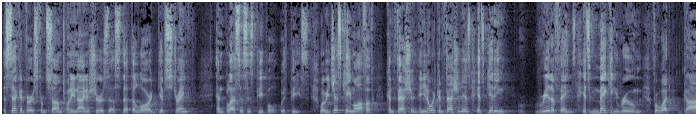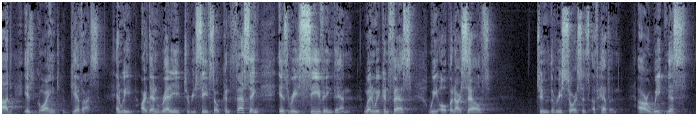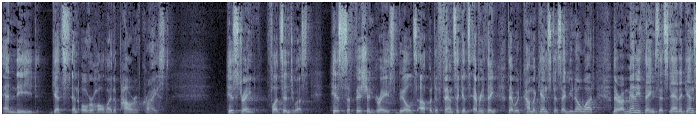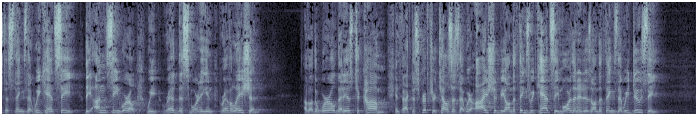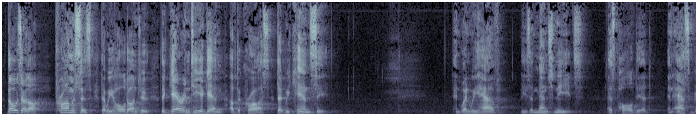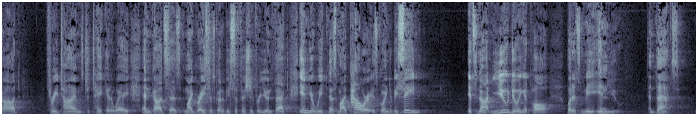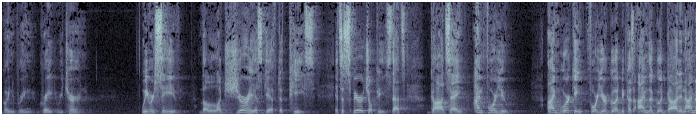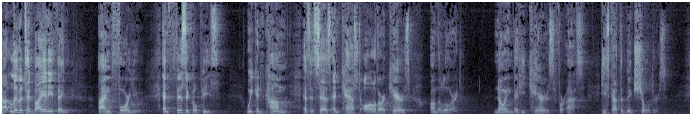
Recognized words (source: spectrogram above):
The second verse from Psalm 29 assures us that the Lord gives strength and blesses his people with peace. Well, we just came off of confession. And you know what confession is? It's getting rid of things, it's making room for what God is going to give us. And we are then ready to receive. So, confessing is receiving then. When we confess, we open ourselves to the resources of heaven. Our weakness and need gets an overhaul by the power of Christ. His strength floods into us. His sufficient grace builds up a defense against everything that would come against us. And you know what? There are many things that stand against us, things that we can't see. The unseen world. We read this morning in Revelation about the world that is to come. In fact, the scripture tells us that our eyes should be on the things we can't see more than it is on the things that we do see. Those are the promises that we hold on to, the guarantee again of the cross that we can see. And when we have these immense needs, as Paul did, and ask God three times to take it away, and God says, My grace is going to be sufficient for you. In fact, in your weakness, my power is going to be seen. It's not you doing it, Paul, but it's me in you. And that's going to bring great return we receive the luxurious gift of peace. It's a spiritual peace. That's God saying, I'm for you. I'm working for your good because I'm the good God and I'm not limited by anything. I'm for you. And physical peace. We can come, as it says, and cast all of our cares on the Lord, knowing that He cares for us. He's got the big shoulders.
